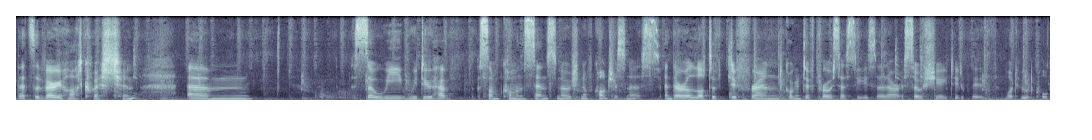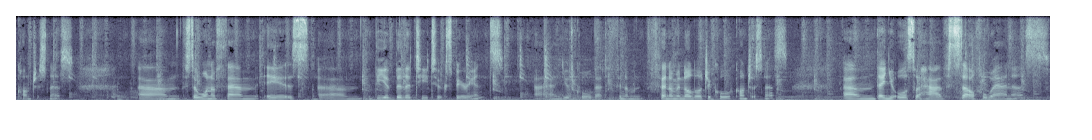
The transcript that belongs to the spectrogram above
That's a very hard question. Um, so we we do have some common sense notion of consciousness, and there are a lot of different cognitive processes that are associated with what we would call consciousness. Um, so one of them is um, the ability to experience, uh, and you'd call that phenomen- phenomenological consciousness. Um, then you also have self-awareness,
